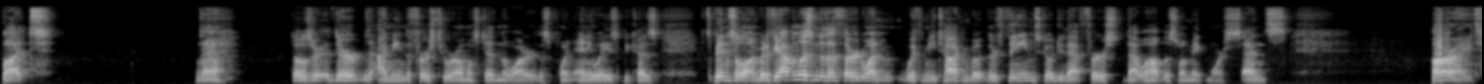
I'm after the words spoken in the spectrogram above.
But nah, those are they're I mean the first two are almost dead in the water at this point, anyways, because it's been so long. But if you haven't listened to the third one with me talking about their themes, go do that first. That will help this one make more sense. All right.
